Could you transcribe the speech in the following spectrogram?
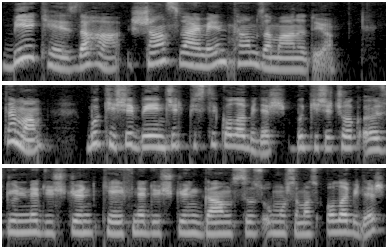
bir kez daha şans vermenin tam zamanı diyor. Tamam bu kişi bencil pislik olabilir. Bu kişi çok özgürlüğüne düşkün, keyfine düşkün, gamsız, umursamaz olabilir.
